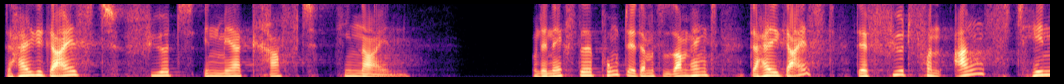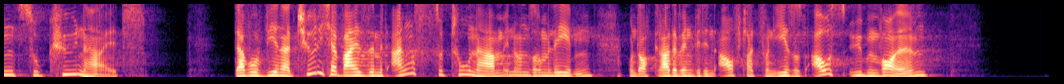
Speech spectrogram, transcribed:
Der Heilige Geist führt in mehr Kraft hinein. Und der nächste Punkt, der damit zusammenhängt, der Heilige Geist, der führt von Angst hin zu Kühnheit. Da, wo wir natürlicherweise mit Angst zu tun haben in unserem Leben und auch gerade wenn wir den Auftrag von Jesus ausüben wollen,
